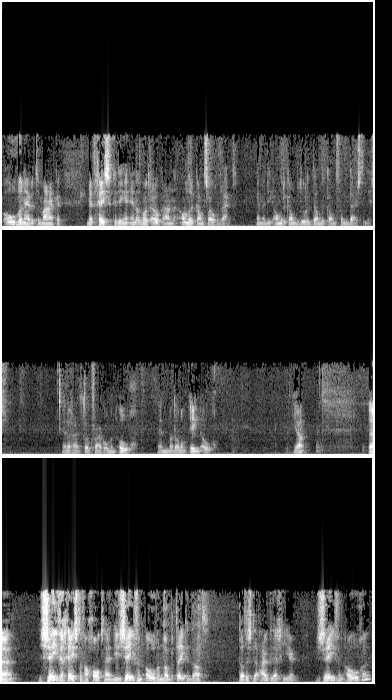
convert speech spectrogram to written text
ogen hebben te maken met geestelijke dingen. En dat wordt ook aan de andere kant zo gebruikt. En met die andere kant bedoel ik dan de kant van de duisternis. En dan gaat het ook vaak om een oog. maar dan om één oog. Ja. Uh, zeven geesten van God. die zeven ogen, wat betekent dat? Dat is de uitleg hier. Zeven ogen.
